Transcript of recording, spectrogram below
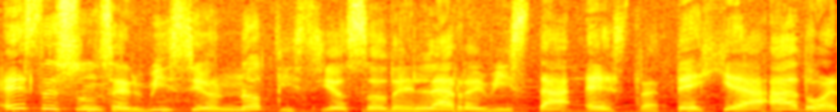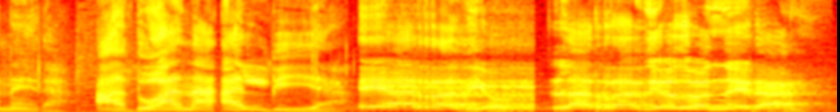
Este es un servicio noticioso de la revista Estrategia Aduanera. Aduana al Día. EA Radio, la radio aduanera.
